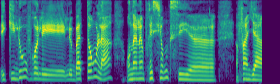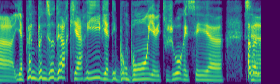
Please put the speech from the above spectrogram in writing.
et qu'il ouvre les, le bâton là, on a l'impression que c'est, euh, enfin, il y a, y a plein de bonnes odeurs qui arrivent, il y a des bonbons, il y avait toujours et c'est, ah ben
